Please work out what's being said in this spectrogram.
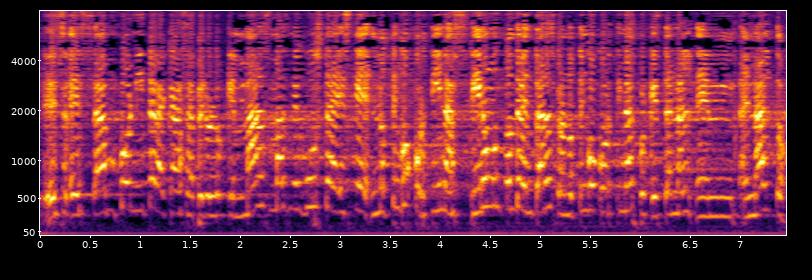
es, es tan bonita la casa, pero lo que más, más me gusta es que no tengo cortinas. Tiene un montón de ventanas, pero no tengo cortinas porque está en, en, en alto.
